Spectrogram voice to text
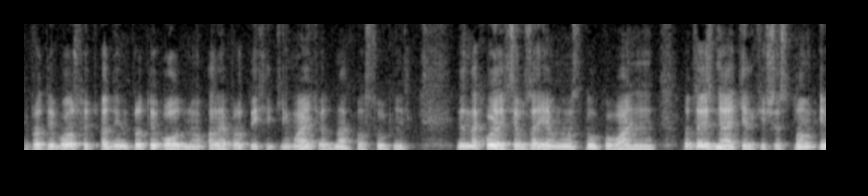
і протиборствують один проти одного, але про тих, які мають однакову сутність, і знаходяться в взаємному спілкуванні, то той знає тільки числом і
